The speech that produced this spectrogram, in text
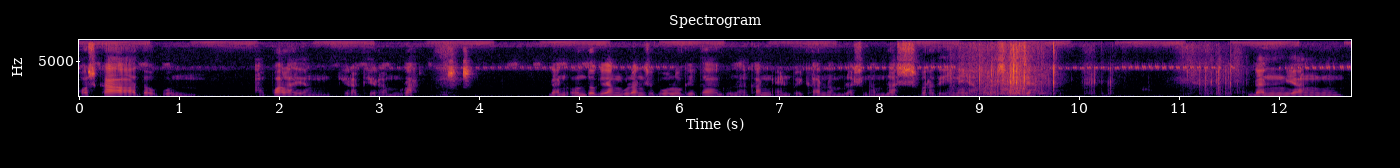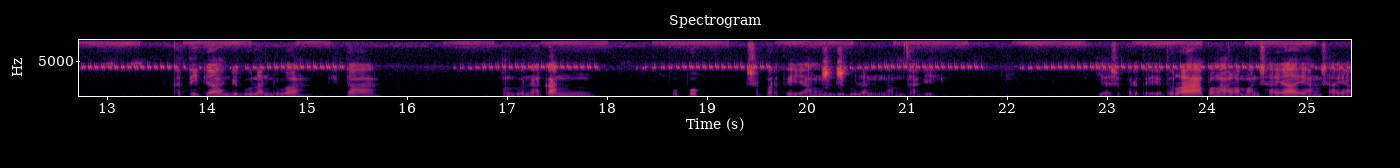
poska ataupun apalah yang kira-kira murah. Dan untuk yang bulan 10 kita gunakan NPK 1616 seperti ini ya pada saja. Dan yang ketiga di bulan 2 kita menggunakan pupuk seperti yang di bulan 6 tadi ya seperti itulah pengalaman saya yang saya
